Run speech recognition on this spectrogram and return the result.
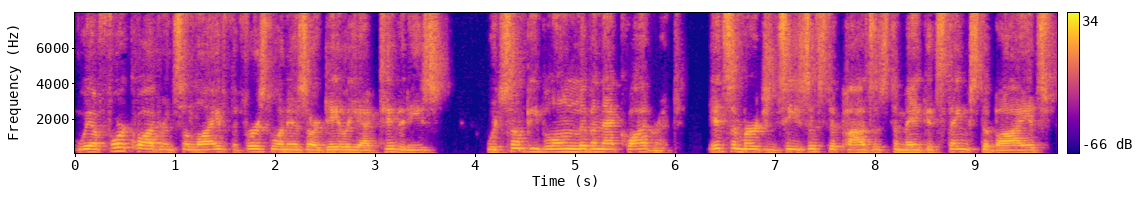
we have four quadrants in life. The first one is our daily activities, which some people only live in that quadrant. It's emergencies, it's deposits to make, it's things to buy, it's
